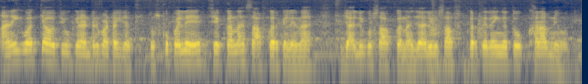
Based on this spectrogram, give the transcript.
आने के बाद क्या होती है, वो ग्राइंडर में अटक जाती तो उसको पहले चेक करना है, साफ़ करके लेना है। जाली को साफ़ करना है। जाली को साफ़ करते रहेंगे तो ख़राब नहीं होती।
